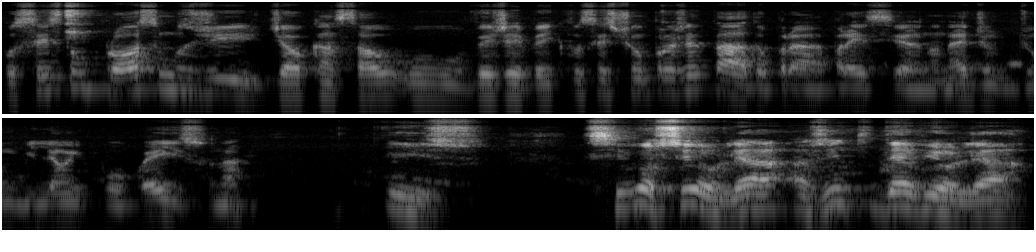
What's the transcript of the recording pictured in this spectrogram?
vocês estão próximos de, de alcançar o VGV que vocês tinham projetado para esse ano, né? De, de um bilhão e pouco, é isso, né? Isso se você olhar, a gente deve olhar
